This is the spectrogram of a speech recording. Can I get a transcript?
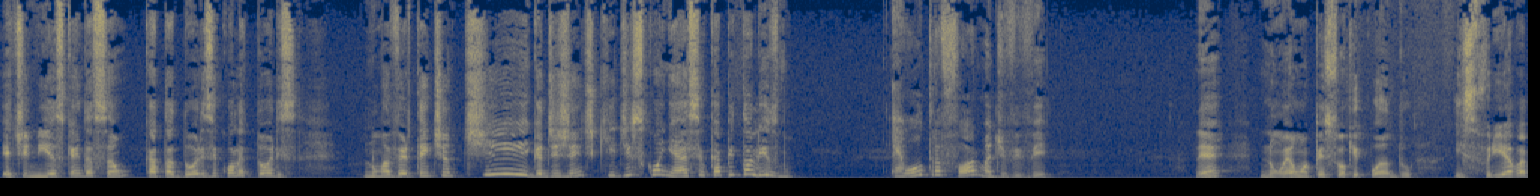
etnias que ainda são catadores e coletores, numa vertente antiga de gente que desconhece o capitalismo. É outra forma de viver, né? Não é uma pessoa que quando esfria vai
